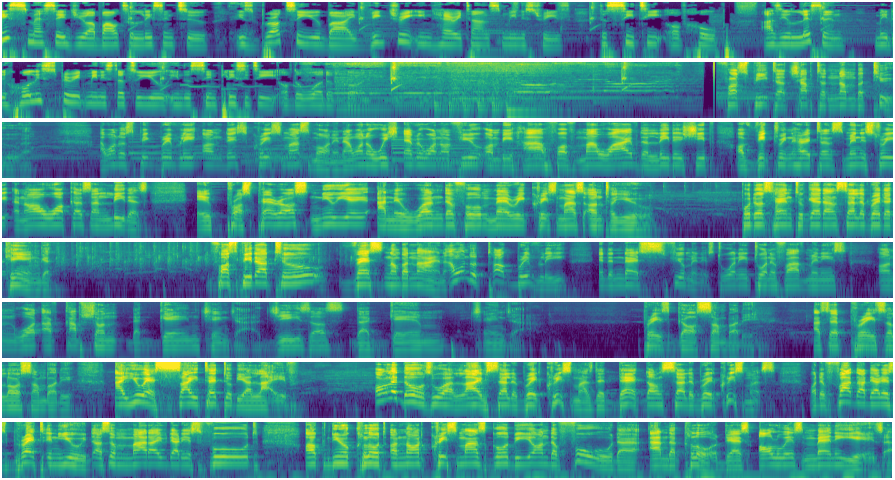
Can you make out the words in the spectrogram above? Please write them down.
This message you're about to listen to is brought to you by Victory Inheritance Ministries, the City of Hope. As you listen, may the Holy Spirit minister to you in the simplicity of the Word of God. First Peter chapter number 2. I want to speak briefly on this Christmas morning. I want to wish every one of you, on behalf of my wife, the leadership of Victory Inheritance Ministry, and all workers and leaders, a prosperous new year and a wonderful Merry Christmas unto you. Put those hands together and celebrate the King. First Peter 2, verse number 9. I want to talk briefly in the next few minutes, 20, 25 minutes, on what I've captioned the game changer. Jesus, the game changer. Praise God, somebody. I said, Praise the Lord, somebody. Are you excited to be alive? Only those who are alive celebrate Christmas. The dead don't celebrate Christmas. But the fact that there is breath in you, it doesn't matter if there is food or new clothes or not. Christmas goes beyond the food and the clothes. There's always many years.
